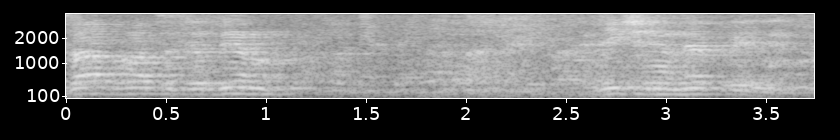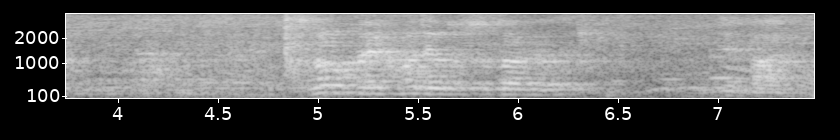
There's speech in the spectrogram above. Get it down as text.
За 21 рішення не прийнято. Знову переходимо до судових дебатів.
